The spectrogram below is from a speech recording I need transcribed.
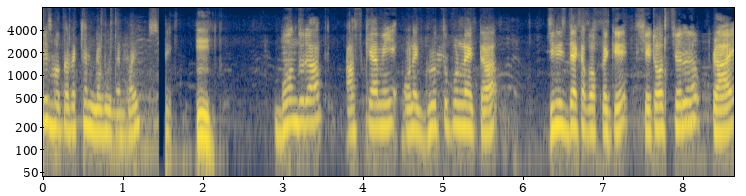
মিস কথাটা কেমনে বলবেন ভাই? বন্ধুরা আজকে আমি অনেক গুরুত্বপূর্ণ একটা জিনিস দেখাবো আপনাকে। সেটা হচ্ছে প্রায়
